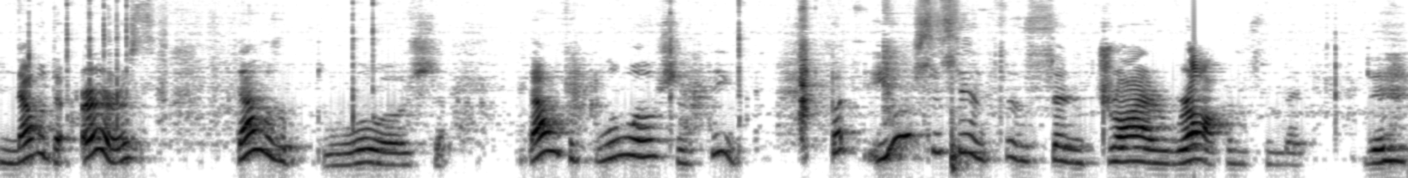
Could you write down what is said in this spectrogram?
That was the Earth. That was a blue ocean. That was a blue ocean thing. But you to see some dry rock and some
